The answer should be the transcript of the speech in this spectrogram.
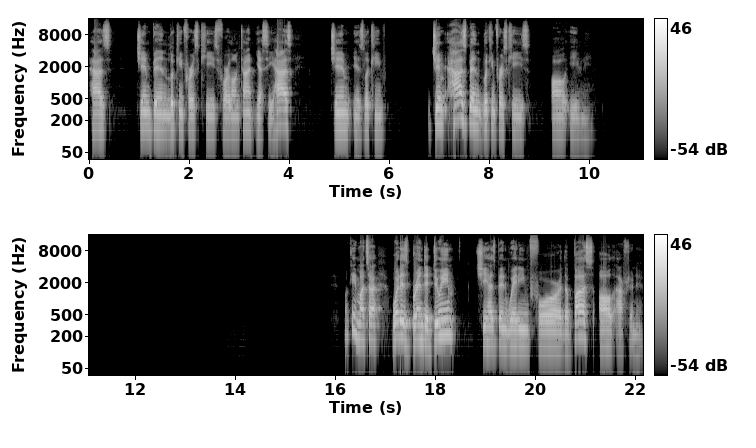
Has Jim been looking for his keys for a long time? Yes, he has. Jim is looking, Jim has been looking for his keys all evening. Okay, Matza, what is Brenda doing? She has been waiting for the bus all afternoon.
